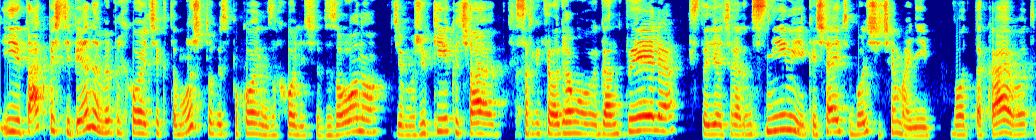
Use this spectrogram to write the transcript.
И так постепенно вы приходите к тому, что вы спокойно заходите в зону, где мужики качают 40-килограммовые гантели, стоите рядом с ними и качаете больше, чем они. Вот такая вот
